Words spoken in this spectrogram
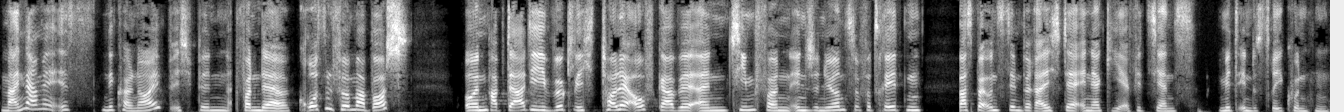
Mein Name ist Nicole Neub. Ich bin von der großen Firma Bosch und habe da die wirklich tolle Aufgabe, ein Team von Ingenieuren zu vertreten, was bei uns den Bereich der Energieeffizienz mit Industriekunden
